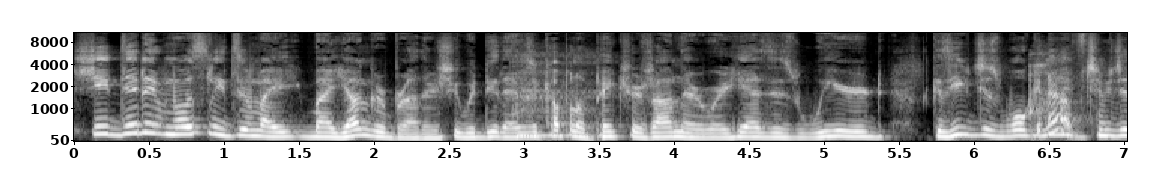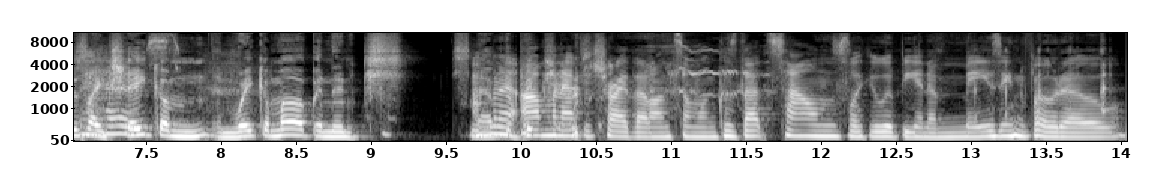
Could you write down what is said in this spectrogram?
She did it mostly to my my younger brother. She would do that. There's a couple of pictures on there where he has this weird because he was just woken Oh, up. that's She would the just like shake him and wake him up, and then snap I'm gonna the picture. I'm gonna have to try that on someone because that sounds like it would be an amazing photo.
